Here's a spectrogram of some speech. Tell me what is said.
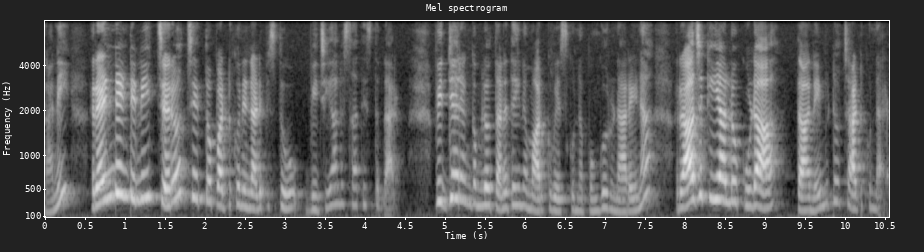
కానీ రెండింటినీ చెరో చేత్తో పట్టుకుని నడిపిస్తూ విజయాలు సాధిస్తున్నారు. విద్యారంగంలో తనదైన మార్కు వేసుకున్న పొంగూరు నారాయణ రాజకీయాల్లో కూడా తానేమిటో చాటుకున్నారు.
